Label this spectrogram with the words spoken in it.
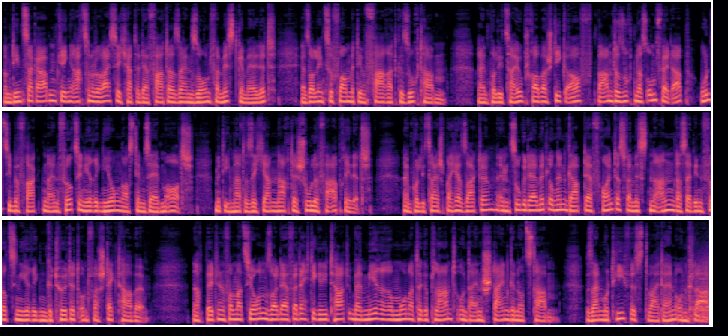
Am Dienstagabend gegen 18.30 Uhr hatte der Vater seinen Sohn vermisst gemeldet. Er soll ihn zuvor mit dem Fahrrad gesucht haben. Ein Polizeihubschrauber stieg auf, Beamte suchten das Umfeld ab und sie befragten einen 14-jährigen Jungen aus demselben Ort. Mit ihm hatte sich Jan nach der Schule verabredet. Ein Polizeisprecher sagte, im Zuge der Ermittlungen gab der Freund des Vermissten an, dass er den 14-jährigen getötet und versteckt habe. Nach Bildinformationen soll der Verdächtige die Tat über mehrere Monate geplant und einen Stein genutzt haben. Sein Motiv ist weiterhin unklar.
